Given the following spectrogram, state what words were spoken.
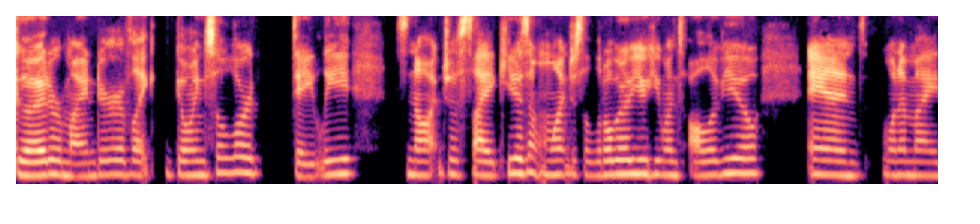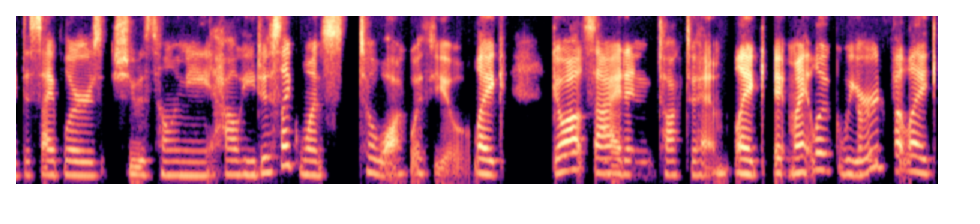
good reminder of like going to the Lord daily. It's not just like He doesn't want just a little bit of you, He wants all of you. And one of my disciplers, she was telling me how He just like wants to walk with you. Like, go outside and talk to him. Like it might look weird, but like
